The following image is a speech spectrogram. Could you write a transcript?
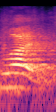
Will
